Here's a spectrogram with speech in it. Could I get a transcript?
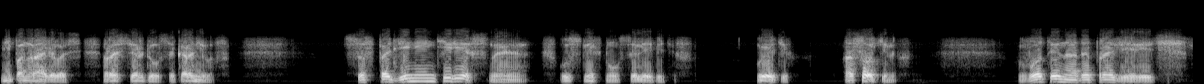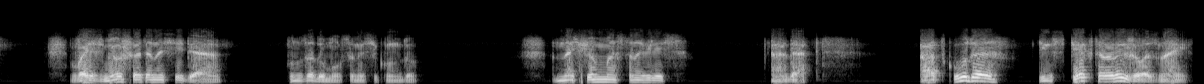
не понравилась, рассердился Корнилов. Совпадение интересное, усмехнулся Лебедев. У этих Осокиных. Вот и надо проверить. Возьмешь это на себя. Он задумался на секунду. На чем мы остановились? А, да. Откуда инспектор Рыжего знает?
